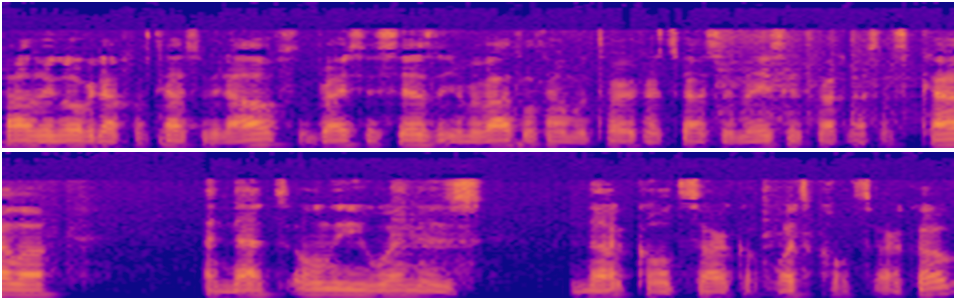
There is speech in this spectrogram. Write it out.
Following over Daf Chavtas Vid Alf, the Brisa says that you're Talmud Torah for Tzkas Meisen for Achnasas Kala, and that's only when is not called Sarko. What's called Sarko?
